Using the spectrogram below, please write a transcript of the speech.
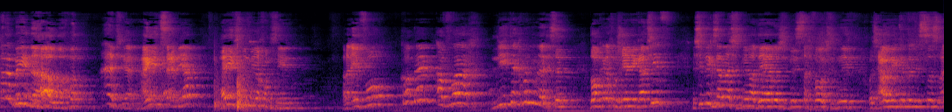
راه باينه ها هو هبط هاتي هاي 900 هاي 850 راه يفو كوميم افواغ اللي تكبر من الحسن دونك الا خرج لي نيجاتيف ماشي في ليكزامان شدني لا ديالو شدني السخفه وشدني وتعاودي كتر لي الصوص سبع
